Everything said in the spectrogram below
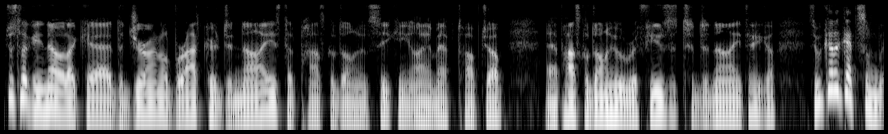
Just looking, you know, like uh, the journal, Varadkar denies that Paschal Donohoe is seeking IMF top job. Uh, Paschal Donohoe refuses to deny. There you go. So we've got to get some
